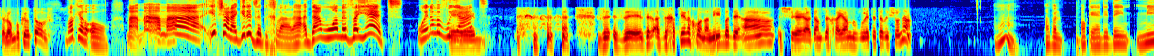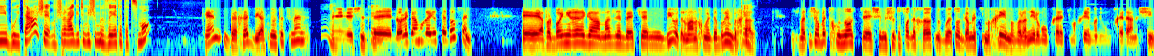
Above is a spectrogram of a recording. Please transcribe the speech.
שלום, בוקר טוב. בוקר אור. מה, מה, מה, אי אפשר להגיד את זה בכלל. האדם הוא המביית. הוא אינו מבוית. זה, זה, זה, זה, זה חצי נכון, אני בדעה שהאדם זה החיה המבויתת הראשונה. Mm, אבל, אוקיי, על ידי מי בויתה, או שאפשר להגיד שמישהו מביית את עצמו? כן, בהחלט בייתנו את עצמנו, mm, שזה אוקיי. לא לגמרי יוצא דופן. אה, אבל בואי נראה רגע מה זה בעצם ביות, על מה אנחנו מדברים בכלל. כן. זאת אומרת, יש הרבה תכונות אה, שמשותפות לחיות מבויתות, גם לצמחים, אבל אני לא מומחה לצמחים, אני מומחה לאנשים.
